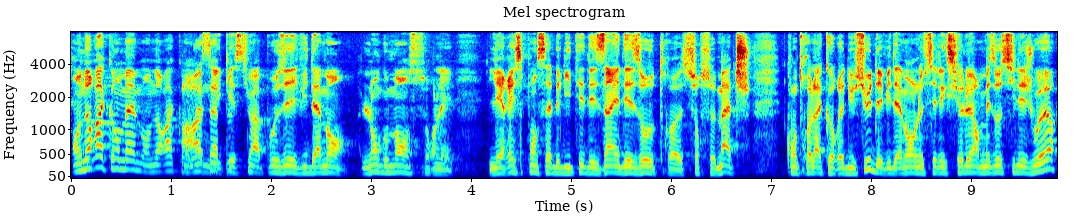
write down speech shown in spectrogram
On aura quand même, on aura quand ah, même des questions à poser évidemment longuement sur les les responsabilités des uns et des autres sur ce match contre la Corée du Sud, évidemment le sélectionneur, mais aussi les joueurs.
